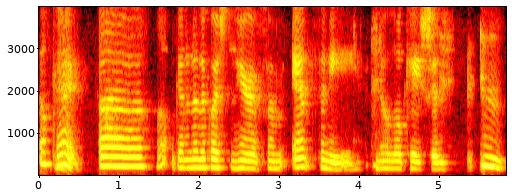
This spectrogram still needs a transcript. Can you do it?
Okay. Uh, well, we got another question here from Anthony, no location.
